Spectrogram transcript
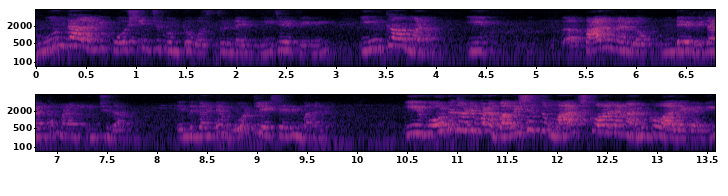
గూండాలని పోషించుకుంటూ వస్తుండే బీజేపీని ఇంకా మనం ఈ విధంగా ఉంచుదాం ఎందుకంటే ఓట్లు వేసేది మనమే. ఈ ఓటుతోటి మన భవిష్యత్తు మార్చుకోవాలని అనుకోవాలి కానీ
